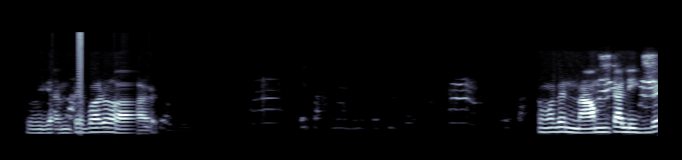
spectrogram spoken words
তুমি জানতে পারো। আর তোমাদের নামটা লিখবে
